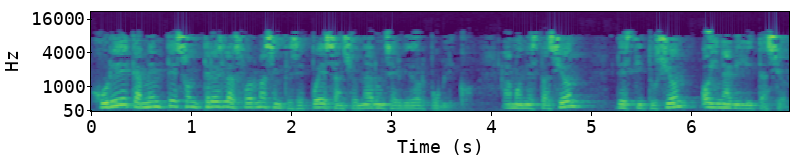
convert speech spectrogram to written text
Jurídicamente son tres las formas en que se puede sancionar un servidor público. Amonestación, destitución o inhabilitación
